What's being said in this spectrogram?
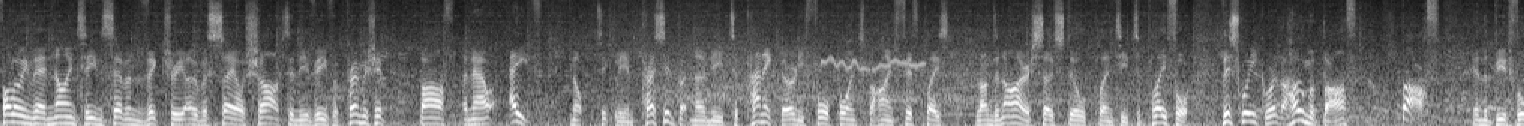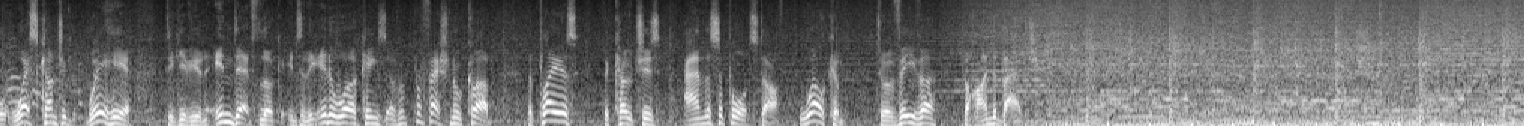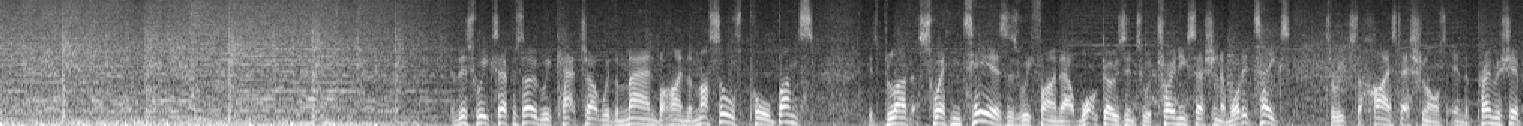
Following their 19-7 victory over Sale Sharks in the Aviva Premiership, Bath are now eighth. Not particularly impressive, but no need to panic. They're only four points behind fifth place London Irish, so still plenty to play for. This week we're at the home of Bath, Bath, in the beautiful West Country. We're here to give you an in-depth look into the inner workings of a professional club, the players, the coaches and the support staff. Welcome to Aviva Behind the Badge. In this week's episode, we catch up with the man behind the muscles, Paul Bunce. It's blood, sweat and tears as we find out what goes into a training session and what it takes to reach the highest echelons in the Premiership.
